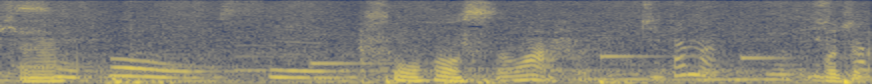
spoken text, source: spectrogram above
什么？术后是术后丝袜？知道吗？不知道。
